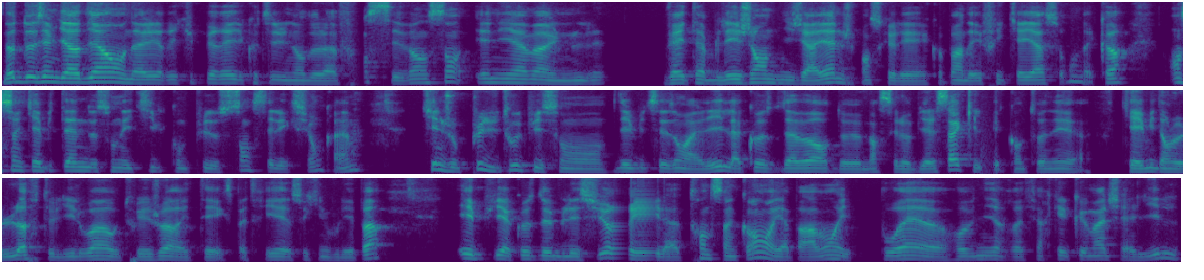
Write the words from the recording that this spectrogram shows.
Notre deuxième gardien, on allait récupérer du côté du nord de la France, c'est Vincent Enyama, une véritable légende nigérienne. Je pense que les copains d'Afrikaya seront d'accord. Ancien capitaine de son équipe, compte plus de 100 sélections quand même qui ne joue plus du tout depuis son début de saison à Lille, à cause d'abord de Marcelo Bielsa, qui est cantonné, euh, qui a mis dans le loft lillois où tous les joueurs étaient expatriés, ceux qui ne voulaient pas. Et puis à cause de blessures, il a 35 ans et apparemment il pourrait euh, revenir faire quelques matchs à Lille,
